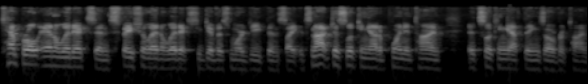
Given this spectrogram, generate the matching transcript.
temporal analytics and spatial analytics to give us more deep insight. It's not just looking at a point in time, it's looking at things over time.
